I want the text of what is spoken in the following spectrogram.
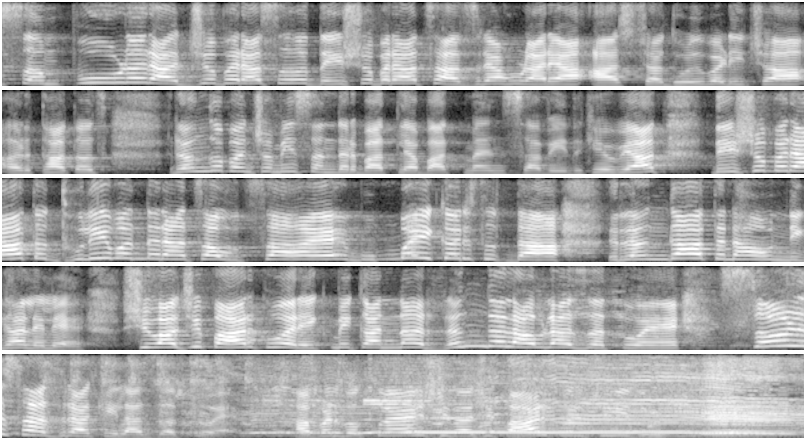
संपूर्ण राज्यभरासह देशभरात साजऱ्या होणाऱ्या आजच्या धुळवडीच्या अर्थातच रंगपंचमी संदर्भातल्या बातम्यांचा वेध घेऊयात. देशभरात धुलीवंदनाचा उत्साह आहे. मुंबईकर सुद्धा रंगात न्हावून निघालेले आहे शिवाजी पार्कवर एकमेकांना रंग लावला जातोय. सण साजरा केला जातोय. आपण बघतोय शिवाजी पार्कवरची दृश्य.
